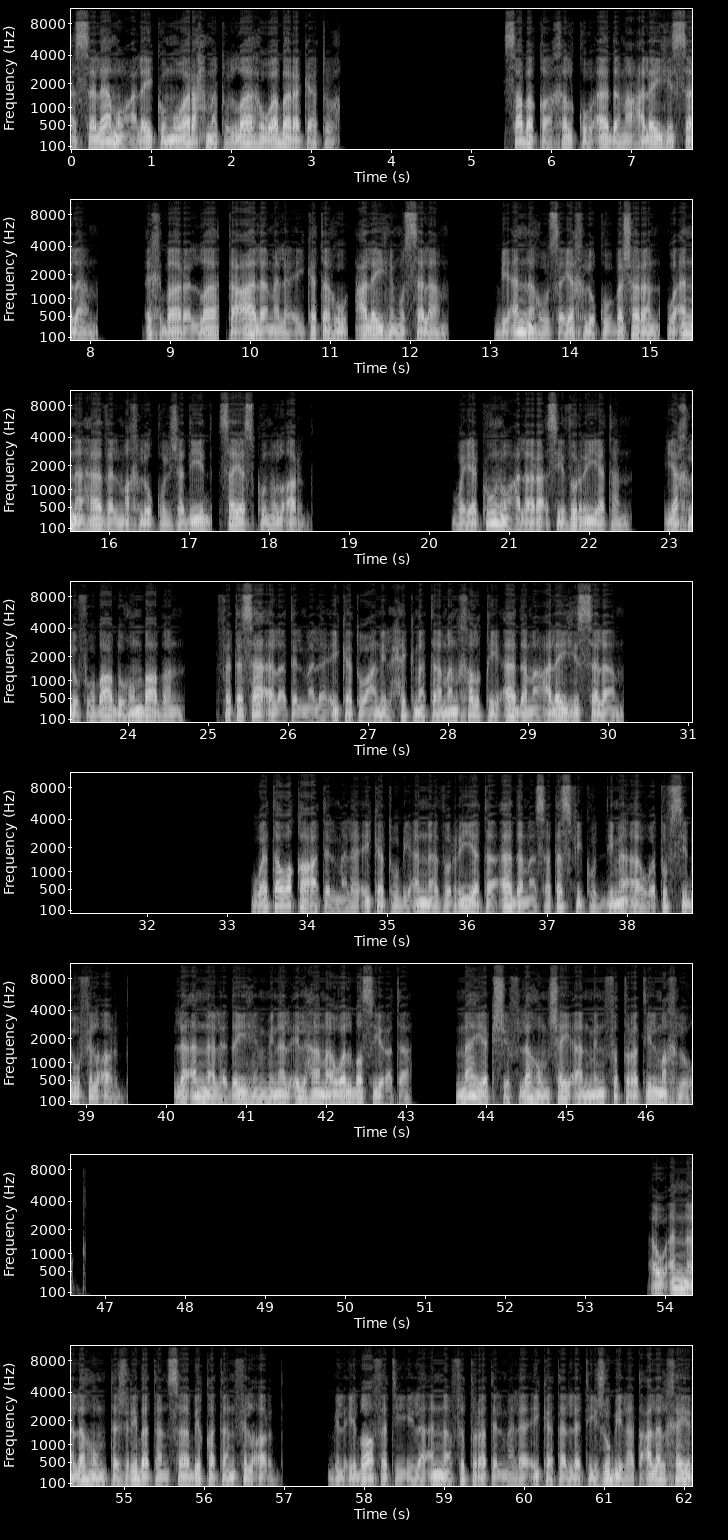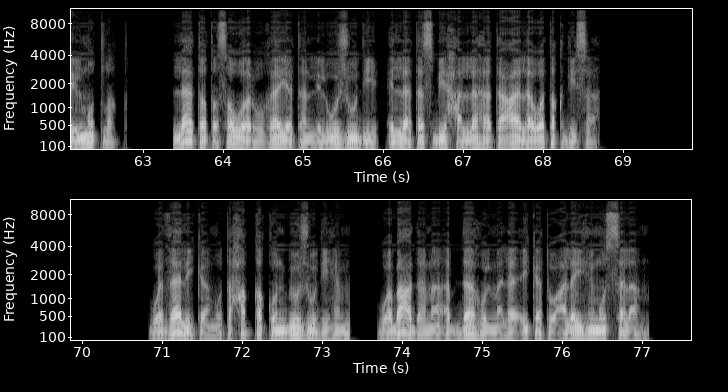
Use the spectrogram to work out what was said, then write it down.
السلام عليكم ورحمة الله وبركاته. سبق خلق آدم عليه السلام. إخبار الله تعالى ملائكته عليهم السلام بأنه سيخلق بشرا وأن هذا المخلوق الجديد سيسكن الأرض. ويكون على رأس ذرية يخلف بعضهم بعضا فتساءلت الملائكة عن الحكمة من خلق آدم عليه السلام. وتوقعت الملائكة بأن ذرية آدم ستسفك الدماء وتفسد في الأرض. لأن لديهم من الإلهام والبصيرة ما يكشف لهم شيئا من فطرة المخلوق. أو أن لهم تجربة سابقة في الأرض. بالإضافة إلى أن فطرة الملائكة التي جبلت على الخير المطلق لا تتصور غاية للوجود إلا تسبيحا لها تعالى وتقديسه. وذلك متحقق بوجودهم، وبعدما أبداه الملائكة عليهم السلام.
